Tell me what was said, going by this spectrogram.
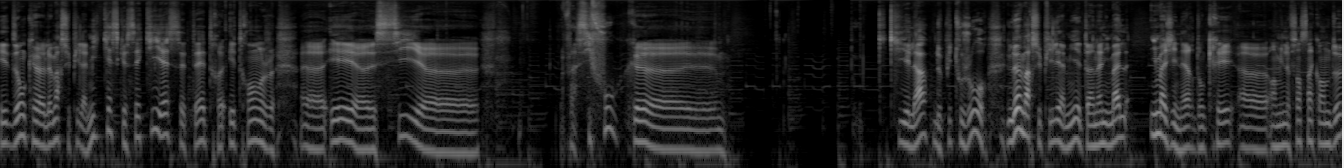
Et donc, euh, le marsupilami, qu'est-ce que c'est? Qui est cet être étrange? Euh, et euh, si, euh, enfin, si fou que qui est là depuis toujours? Le marsupilami est un animal imaginaire, donc créé euh, en 1952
